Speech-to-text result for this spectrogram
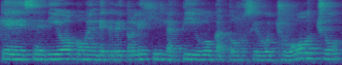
que se dio con el decreto legislativo 1488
